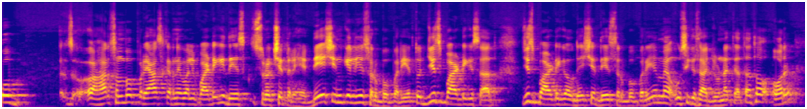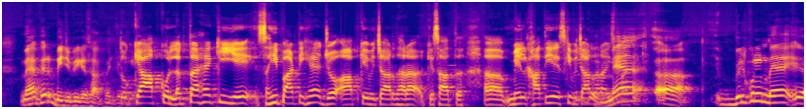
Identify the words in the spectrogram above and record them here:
को हर संभव प्रयास करने वाली पार्टी की देश सुरक्षित रहे। देश इनके लिए सर्वोपरि है। तो जिस पार्टी के साथ जिस पार्टी का उद्देश्य देश सर्वोपरि है मैं उसी के साथ जुड़ना चाहता था और मैं फिर बीजेपी के साथ में तो क्या आपको लगता है कि ये सही पार्टी है जो आपके विचारधारा के साथ आ, मेल खाती है इसकी विचारधारा मैं बिल्कुल मैं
